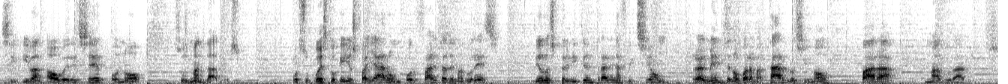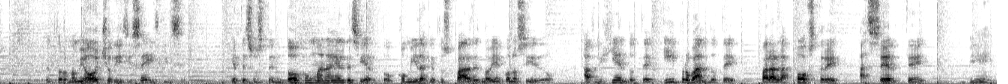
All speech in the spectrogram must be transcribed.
si iban a obedecer o no sus mandatos. Por supuesto que ellos fallaron por falta de madurez. Dios los permitió entrar en aflicción, realmente no para matarlos, sino para madurarlos. Deuteronomio 8:16 dice, que te sustentó con maná en el desierto, comida que tus padres no habían conocido, afligiéndote y probándote para la postre hacerte bien.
